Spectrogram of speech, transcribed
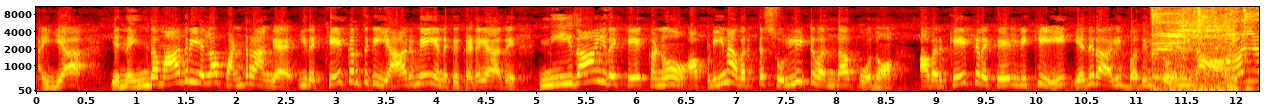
ஐயா என்ன இந்த மாதிரி எல்லாம் பண்றாங்க. இதை கேட்கறதுக்கு யாருமே எனக்கு கிடையாது. நீ தான் இதை கேட்கணும் அப்படின்னு அவர்கிட்ட சொல்லிட்டு வந்தா போதும். அவர் கேட்கிற கேள்விக்கு எதிராளி பதில் சொல்லிதான் ஆகணும்.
